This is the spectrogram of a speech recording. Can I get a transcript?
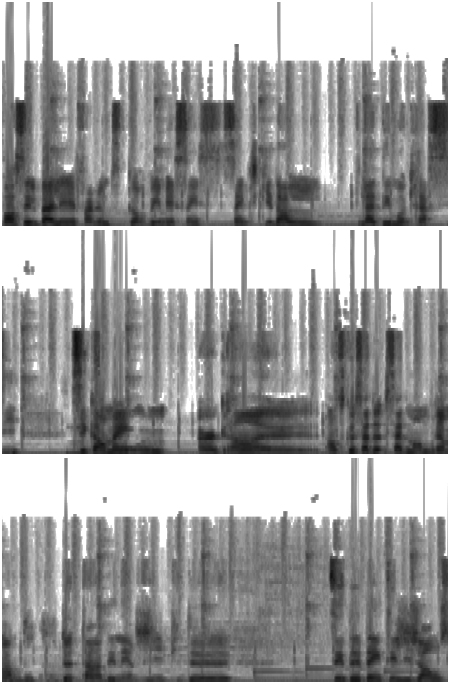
passer le balai, faire une petite corvée, mais s'impliquer dans la démocratie, hmm. c'est quand même un grand... Euh, en tout cas, ça, ça, demande vraiment beaucoup de temps, d'énergie, puis de d'intelligence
